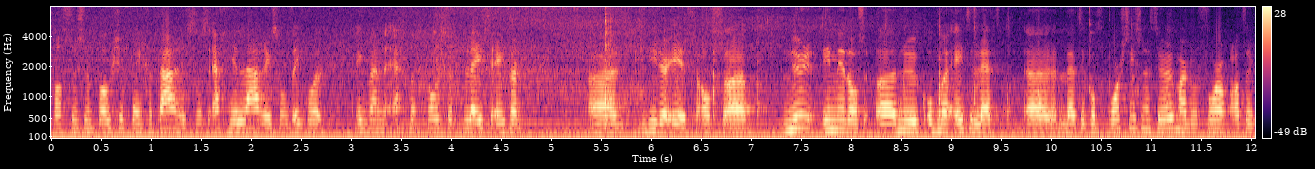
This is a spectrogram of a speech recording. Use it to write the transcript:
was dus een poosje vegetarisch. Dat is echt hilarisch, want ik, ik ben echt de grootste vleeseter uh, die er is. Als, uh, nu inmiddels, uh, nu ik op mijn eten let, let ik op porties natuurlijk. Maar daarvoor ik,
